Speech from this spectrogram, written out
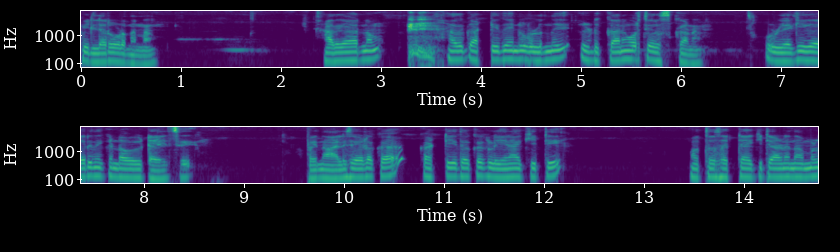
ഫില്ലർ കൊടുക്കുന്നുണ്ട് അത് കാരണം അത് കട്ട് ചെയ്തതിന്റെ ഉള്ളിൽ നിന്ന് എടുക്കാനും കുറച്ച് റിസ്ക്കാണ് ഉള്ളിലേക്ക് കയറി നിൽക്കണ്ടാവും ഈ ടൈൽസ് അപ്പോൾ ഈ നാല് സൈഡൊക്കെ കട്ട് ചെയ്തൊക്കെ ക്ലീൻ ആക്കിയിട്ട് മൊത്തം സെറ്റ് ആക്കിയിട്ടാണ് നമ്മൾ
